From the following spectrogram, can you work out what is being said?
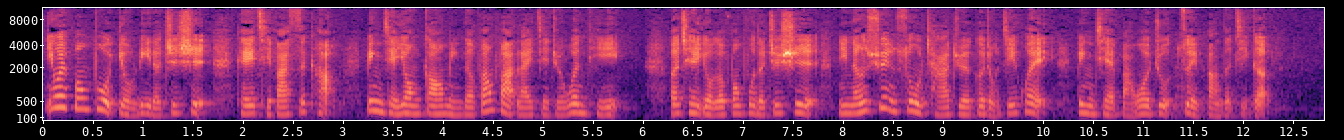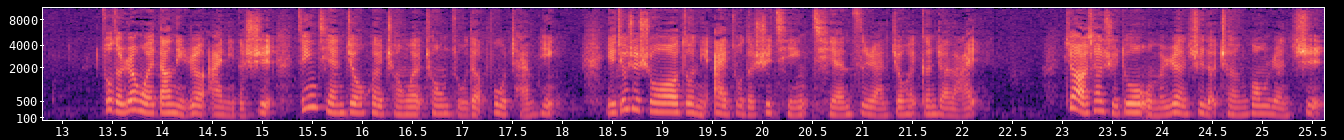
因为丰富有力的知识可以启发思考，并且用高明的方法来解决问题。而且有了丰富的知识，你能迅速察觉各种机会，并且把握住最棒的几个。作者认为，当你热爱你的事，金钱就会成为充足的副产品。也就是说，做你爱做的事情，钱自然就会跟着来。就好像许多我们认识的成功人士，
